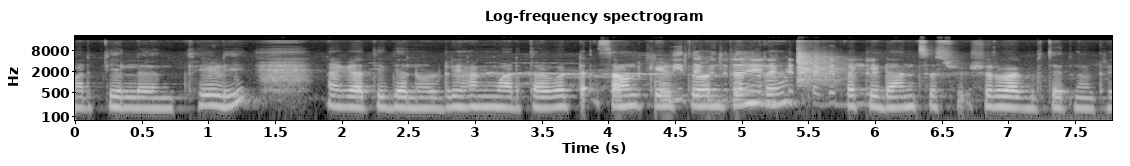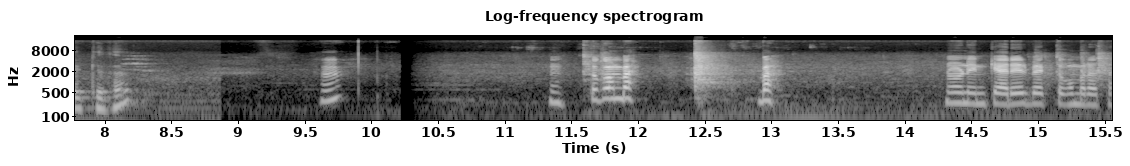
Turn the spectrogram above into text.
ಮಾಡ್ತೀಯಲ್ಲ ಅಂಥೇಳಿ ನಗಾತಿದ್ದೆ ನೋಡ್ರಿ ಹಂಗೆ ಮಾಡ್ತಾಳೆ. ಒಟ್ಟು ಸೌಂಡ್ ಕೇಳ್ತು ಅಂತಂದ್ರೆ ಆಕೆ ಡ್ಯಾನ್ಸ್ ಶುರುವಾಗ್ಬಿಡ್ತೈತೆ ಆಗಿಬಿಡ್ತೈತೆ ನೋಡ್ರಿ ಹ್ಞೂ ತಗೊಂಬ. ಬಾ. ನೋಡಿ ನಿನ್ನ ಕ್ಯಾರಿಯರ್ ಬ್ಯಾಗ್ ತೊಗೊಂಬರತ್ತ.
